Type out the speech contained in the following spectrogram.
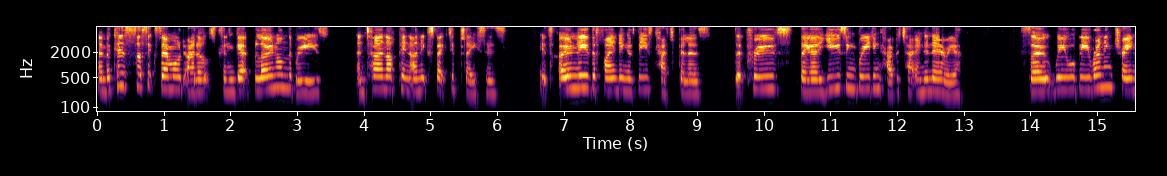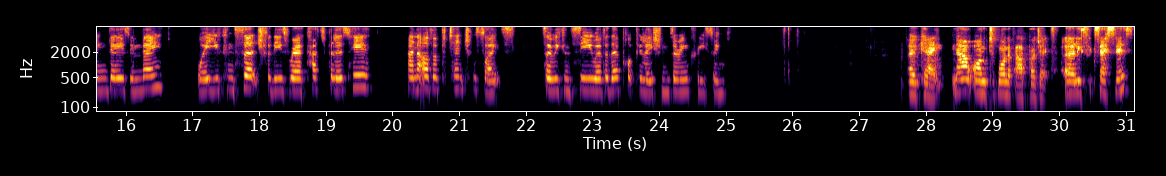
And because Sussex Emerald adults can get blown on the breeze and turn up in unexpected places, it's only the finding of these caterpillars that proves they are using breeding habitat in an area. So we will be running training days in May where you can search for these rare caterpillars here and at other potential sites so we can see whether their populations are increasing. Okay, now on to one of our project's early successes,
